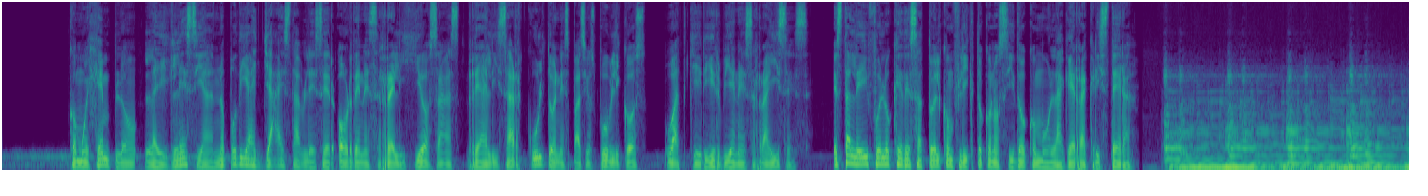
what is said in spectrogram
Como ejemplo, la Iglesia no podía ya establecer órdenes religiosas, realizar culto en espacios públicos o adquirir bienes raíces. Esta ley fue lo que desató el conflicto conocido como la Guerra Cristera.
